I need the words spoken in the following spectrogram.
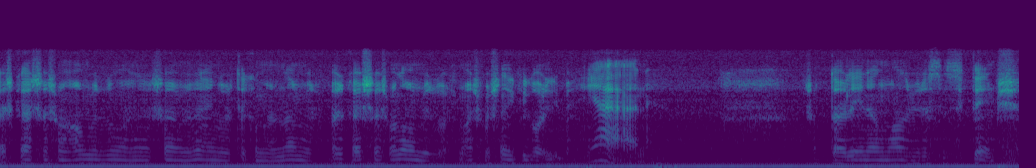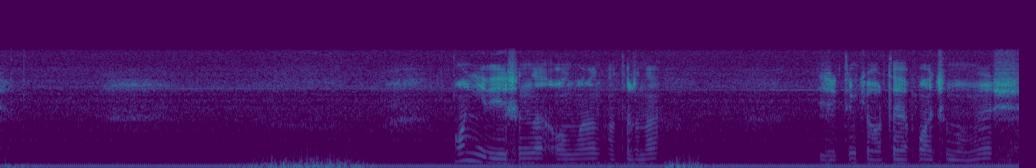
Beş karşılaşmada 11 gol oynayan en gol takımlarından biri. Beş karşılaşmada 11 gol. Maç başına 2 gol gibi. Yani. Öyle inanılmaz bir istatistik değilmiş. 17 yaşında olmanın hatırına diyecektim ki orta yapma açılmamış.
